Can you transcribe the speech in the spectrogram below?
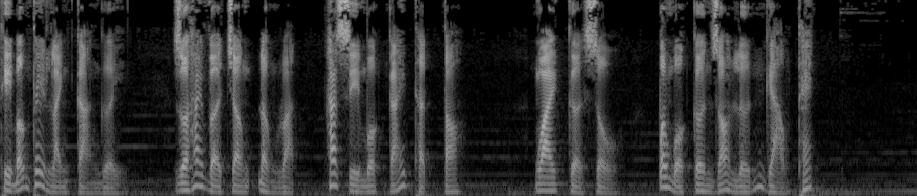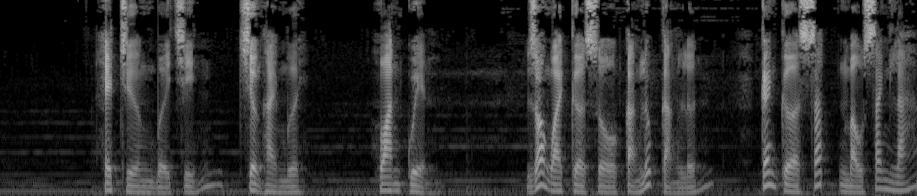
Thì bỗng thấy lạnh cả người. Rồi hai vợ chồng đồng loạt Hát xì một cái thật to. Ngoài cửa sổ Bông một cơn gió lớn gào thét. Hết chương 19 Chương 20 Hoan quyền. Gió ngoài cửa sổ càng lúc càng lớn. Cánh cửa sắt màu xanh lá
